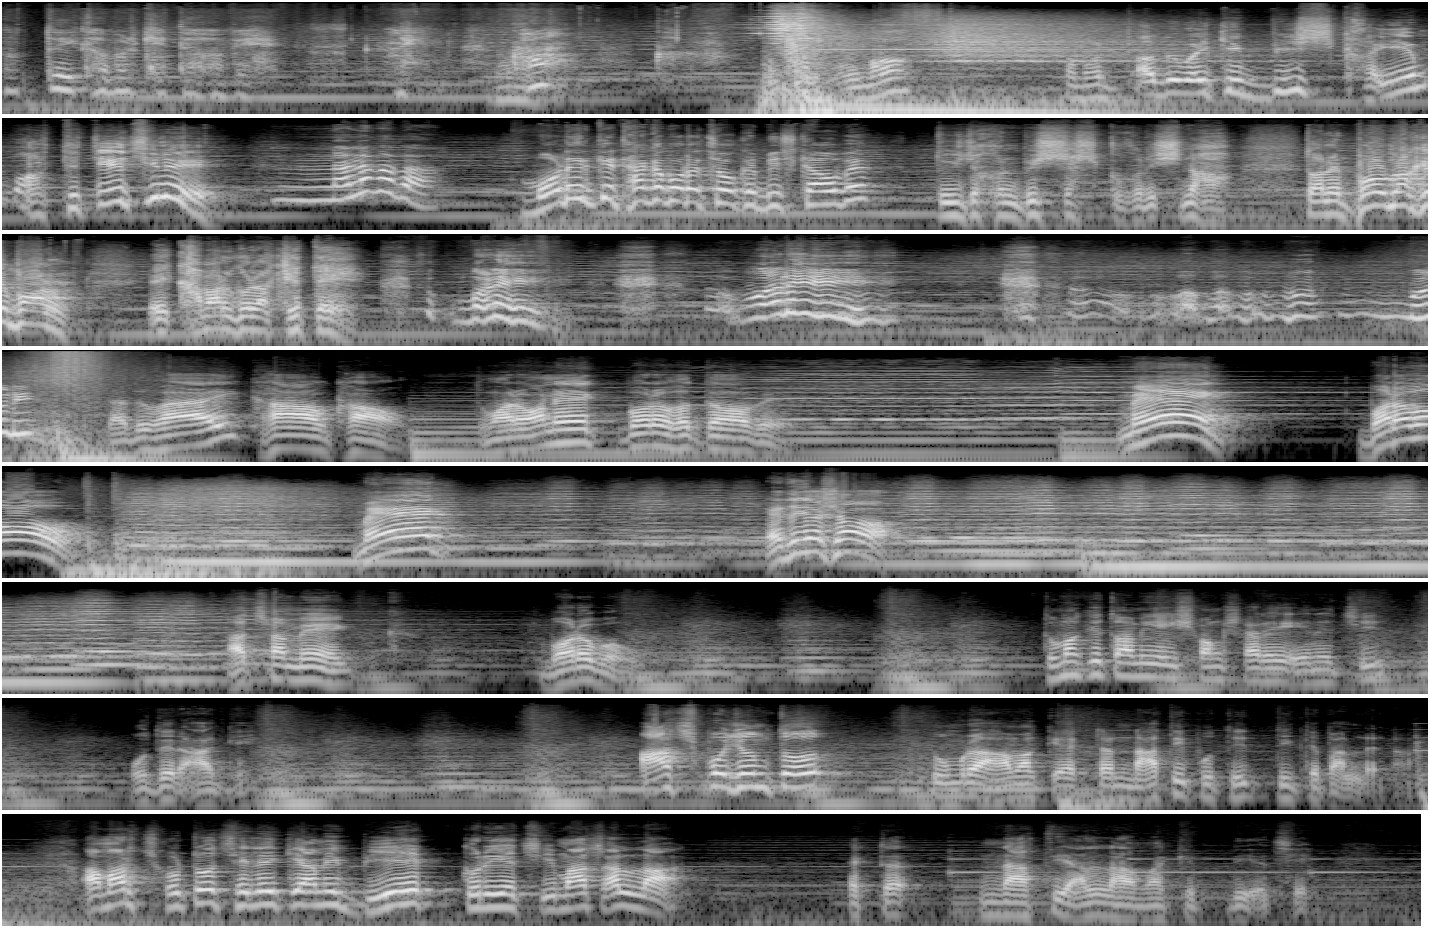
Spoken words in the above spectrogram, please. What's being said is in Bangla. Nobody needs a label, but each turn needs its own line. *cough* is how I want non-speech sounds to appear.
তোর তো এই খাবার খেতে হবে। নে, খা।
বৌমা আমার দাদু ভাইকে বিষ খাইয়ে মারতে চেয়েছিলে?
না না বাবা।
মনিরকে ঠাকা পড়েছে ওকে বিষ খাওয়াবে?
তুই যখন বিশ্বাস করিস না তাহলে বৌমাকে বল এই খাবারগুলো খেতে।
মনি মনি মনি
দাদু ভাই খাও খাও। তোমার অনেক বড় হতে হবে। মেঘ বড় বউ। মেঘ! এদিকে এসো। আচ্ছা মেঘ, বড় বউ, তোমাকে তো আমি এই সংসারে এনেছি ওদের আগে। আজ পর্যন্ত তোমরা আমাকে একটা নাতিপুতি দিতে পারলে না। আমার ছোট ছেলেকে আমি বিয়ে করিয়েছি মাশাল্লাহ একটা নাতি আল্লাহ আমাকে দিয়েছে।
